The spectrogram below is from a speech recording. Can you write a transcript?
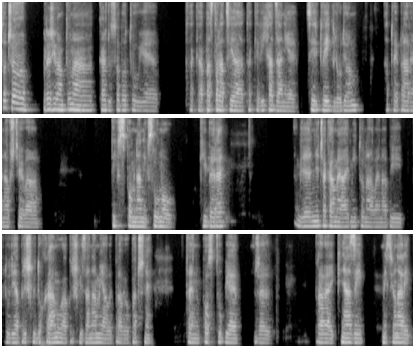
to, čo prežívam tu na každú sobotu, je taká pastorácia, také vychádzanie církvy k ľuďom a to je práve navšteva tých spomínaných slumov Kybere, kde nečakáme aj my tu na len, aby ľudia prišli do chrámu a prišli za nami, ale práve opačne. Ten postup je, že práve aj kňazi, misionári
